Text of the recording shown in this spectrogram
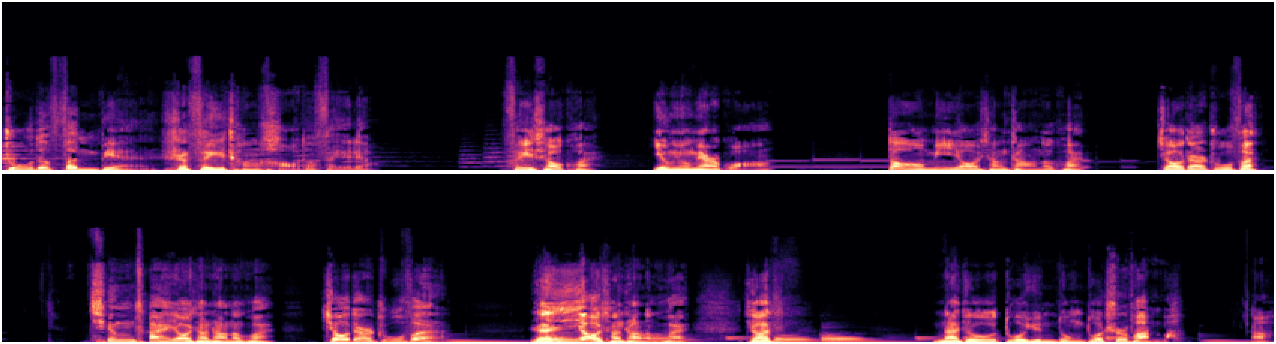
猪的粪便是非常好的肥料，肥效快，应用面广。稻米要想长得快，浇点猪粪；青菜要想长得快，浇点猪粪；人要想长得快，浇。那就多运动，多吃饭吧，啊！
